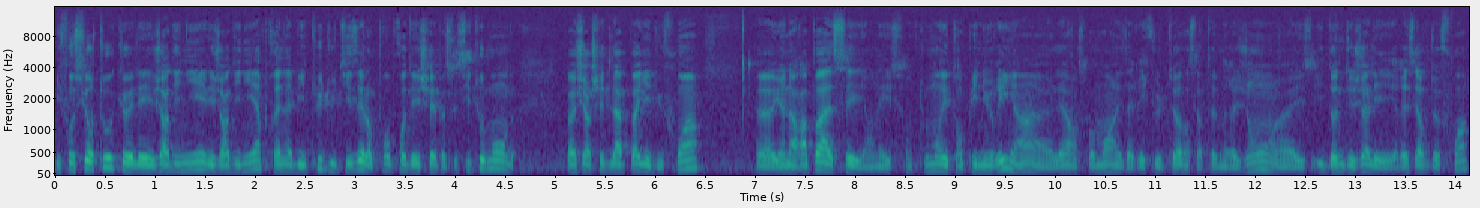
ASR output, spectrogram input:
il faut surtout que les jardiniers et les jardinières prennent l'habitude d'utiliser leurs propres déchets parce que si tout le monde va chercher de la paille et du foin, euh, il n'y en aura pas assez. On est, tout le monde est en pénurie. Hein. Là en ce moment les agriculteurs dans certaines régions euh, ils, donnent déjà les réserves de foin.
